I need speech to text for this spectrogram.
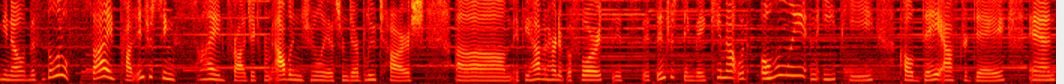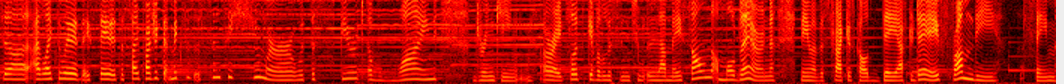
you know, this is a little side project, interesting side project from Albin Julius from Der Blutharsch. Um, if you haven't heard it before, it's it's it's interesting. They came out with only an EP called Day After Day, and uh, I like the way that they say it's a side project that mixes a sense of humor with the spirit of wine drinking. All right, so let's give a listen to La Maison Moderne. Name of this track is called Day After Day from the same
